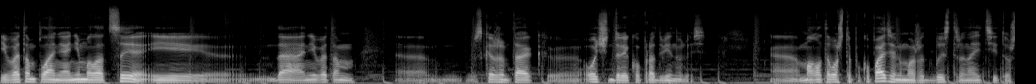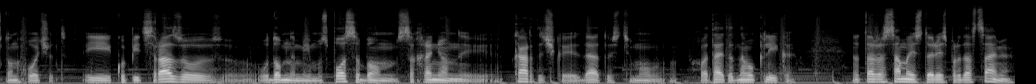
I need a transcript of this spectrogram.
И в этом плане они молодцы, и э, да, они в этом, э, скажем так, очень далеко продвинулись. Э, Мало того, что покупатель может быстро найти то, что он хочет, и купить сразу удобным ему способом, сохраненной карточкой, да, то есть ему хватает одного клика. Но та же самая история с продавцами.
